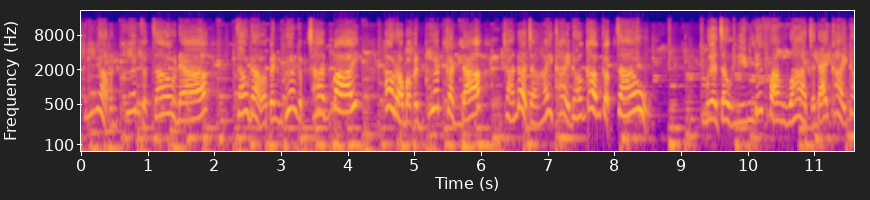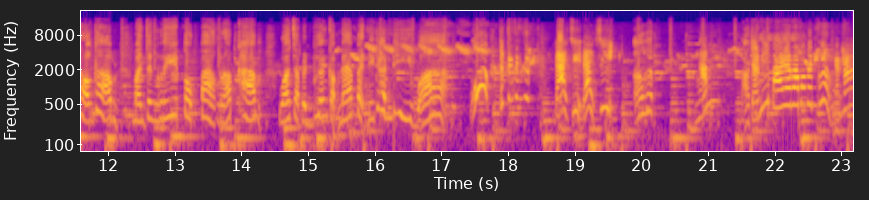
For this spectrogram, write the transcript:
ฉันอยากเป็นเพื่อนกับเจ้านะ เจ้าด่ามาเป็นเพื่อนกับฉันไหม ถ้าเรามาเป็นเพื่อนกันนะ ฉันอาจจะให้ไข่ทองคำกับเจ้า เมื่อเจ้าลิงได้ฟังว่าจะได้ไข่ทองคำมันจึงรีบตบปากรับคำว่าจะเป็นเพื่อนกับแม่เป็ดนี้ทันทีว่าได้สิได้สิ เออ งั้น ต่อจากนี้ไปเรามาเป็นเพื่อนกันนะ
